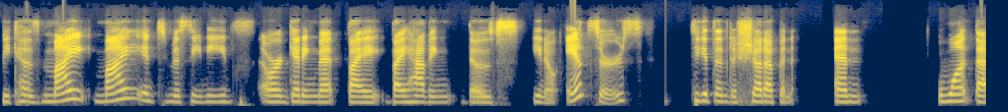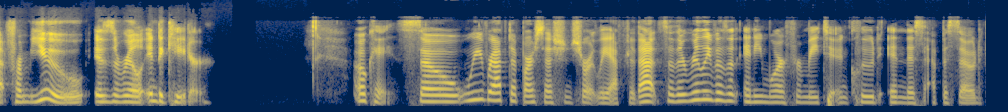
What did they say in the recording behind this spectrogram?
because my my intimacy needs are getting met by by having those you know answers to get them to shut up and and want that from you is a real indicator Okay, so we wrapped up our session shortly after that. So there really wasn't any more for me to include in this episode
